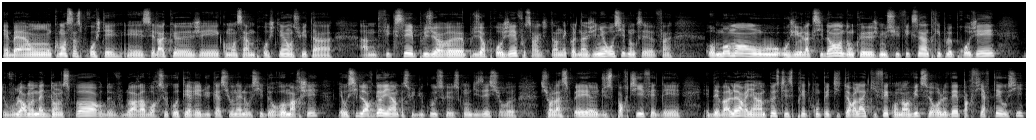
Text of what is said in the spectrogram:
eh ben, on commence à se projeter. Et c'est là que j'ai commencé à me projeter, ensuite à, à me fixer plusieurs, plusieurs projets. Il faut savoir que j'étais en école d'ingénieur aussi, donc c'est, enfin, au moment où, j'ai eu l'accident. Donc, euh, je me suis fixé un triple projet. de vouloir me mettre dans le sport, de vouloir avoir ce côté rééducationnel aussi, de remarcher. Il y a aussi l'orgueil, hein, parce que du coup, ce, qu'on disait sur, euh, sur l'aspect euh, du sportif et des, et des valeurs, il y a un peu cet esprit de compétiteur-là qui fait qu'on a envie de se relever par fierté aussi.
